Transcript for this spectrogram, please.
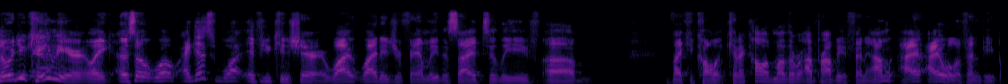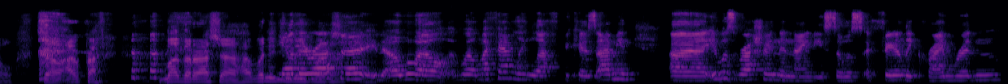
So when you Yeah. came here, like, uh, so, well, I guess what if you can share it? Why, why did your family decide to leave? Um, if I could call it, can I call it mother? I'm probably offending. I'm, I, I will offend people. So I probably mother Russia. How, when did you Mother leave? Russia. you know, well, well, my family left because I mean, uh, it was Russia in the '90s, so it was fairly crime-ridden.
